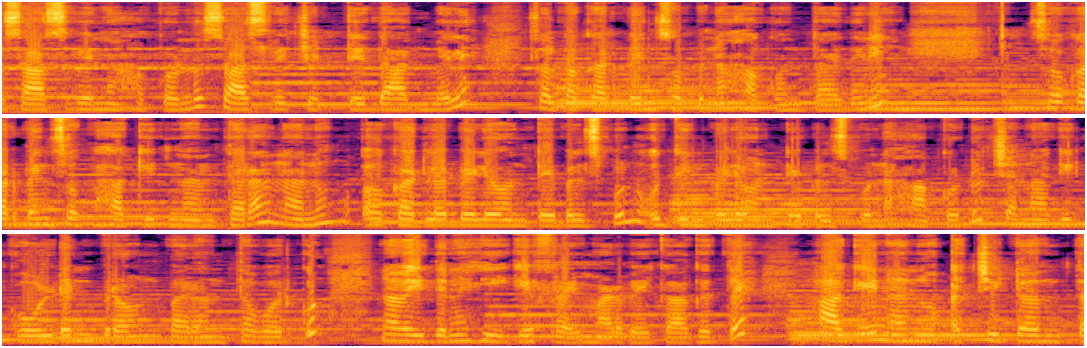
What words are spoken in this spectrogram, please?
ಸಾಸಿವೆನ ಹಾಕೊಂಡು, ಸಾಸಿವೆ ಚಿಟ್ಟಿದ್ದಾದ್ಮೇಲೆ ಸ್ವಲ್ಪ ಕರ್ಬೇವಿನ ಸೊಪ್ಪನ್ನ ಹಾಕೊತಾ ಇದ್ದೀನಿ ಸೊ ಕರ್ಬೇವಿನ ಸೊಪ್ಪು ಹಾಕಿದ ನಂತರ ನಾನು ಕಡಲೆಬೇಳೆ ಒಂದು ಟೇಬಲ್ ಸ್ಪೂನ್ ಉದ್ದಿನಬೇಳೆ ಒಂದು ಟೇಬಲ್ ಸ್ಪೂನ್ ಹಾಕೊಂಡು ಚೆನ್ನಾಗಿ ಗೋಲ್ಡನ್ ಬ್ರೌನ್ ಬರೋಂಥವರೆಗೂ ನಾವು ಇದನ್ನ ಹೀಗೆ ಫ್ರೈ ಮಾಡಬೇಕಾಗುತ್ತೆ. ಹಾಗೆ ನಾನು ಹಚ್ಚಿಟ್ಟಂತ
